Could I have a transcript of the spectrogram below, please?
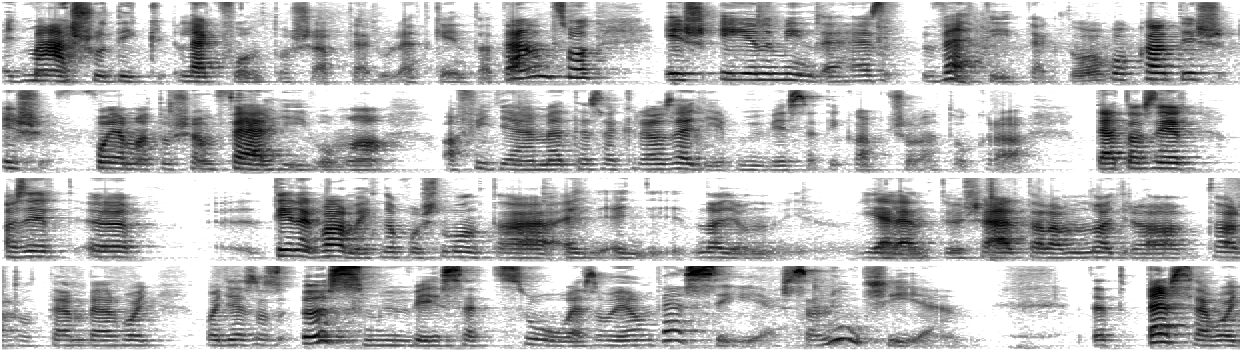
egy második legfontosabb területként a táncot, és én mindehez vetítek dolgokat, és, és folyamatosan felhívom a, a figyelmet ezekre az egyéb művészeti kapcsolatokra. Tehát azért, azért ö, tényleg valamelyik napost mondta egy, egy nagyon jelentős, általam nagyra tartott ember, hogy, hogy ez az összművészet szó, ez olyan veszélyes, szóval nincs ilyen. Tehát persze, hogy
